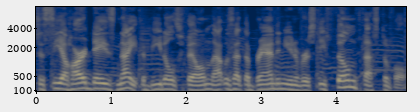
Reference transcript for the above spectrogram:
to see a Hard Day's Night the Beatles film. That was at the Brandon University Film Festival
